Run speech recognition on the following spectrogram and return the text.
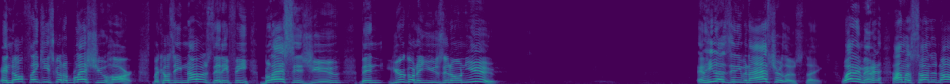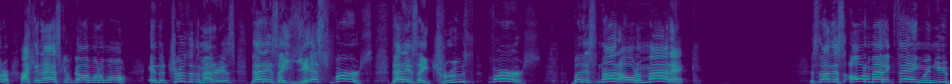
and don't think he's going to bless you hard because he knows that if he blesses you, then you're going to use it on you. And he doesn't even answer those things. Wait a minute, I'm a son and daughter. I can ask of God what I want. And the truth of the matter is, that is a yes verse. That is a truth verse. But it's not automatic. It's not this automatic thing when you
